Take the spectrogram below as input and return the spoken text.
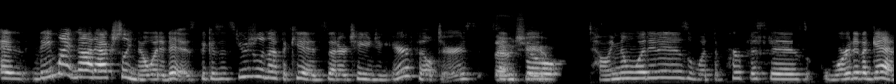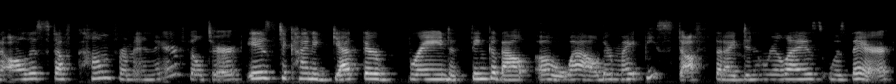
And they might not actually know what it is because it's usually not the kids that are changing air filters. So and true. So telling them what it is, what the purpose is, where did again all this stuff come from in an air filter is to kind of get their brain to think about, oh, wow, there might be stuff that I didn't realize was there.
